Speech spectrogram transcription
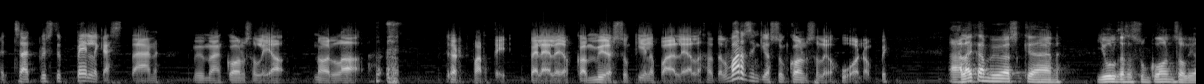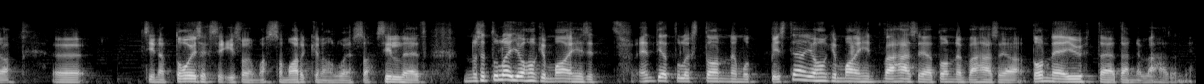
että sä et pysty pelkästään myymään konsolia noilla third party peleillä, jotka on myös sun kilpailijalla saatella, varsinkin jos sun konsoli on huonompi. Äläkä myöskään julkaista sun konsolia ö, siinä toiseksi isoimmassa markkina-alueessa silleen, että no se tulee johonkin maihin, sit, en tiedä tuleeko tonne, mutta pistetään johonkin maihin vähäsen ja tonne vähäsen ja tonne ei yhtään ja tänne vähäsen. Niin.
